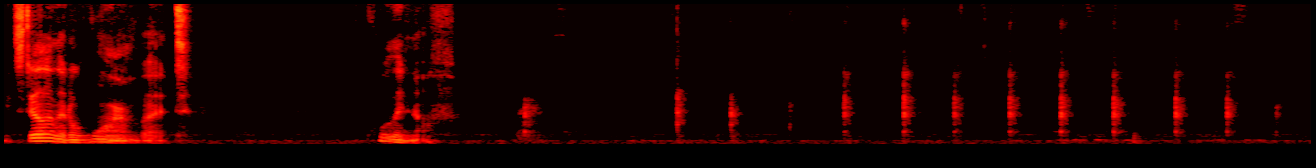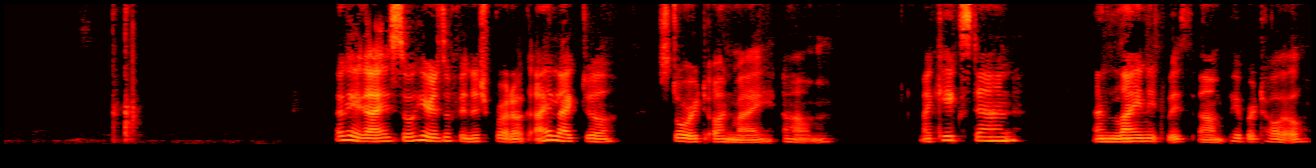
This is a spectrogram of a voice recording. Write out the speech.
It's still a little warm, but cool enough. Okay guys, so here's the finished product. I like to store it on my um, my cake stand and line it with um, paper towel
